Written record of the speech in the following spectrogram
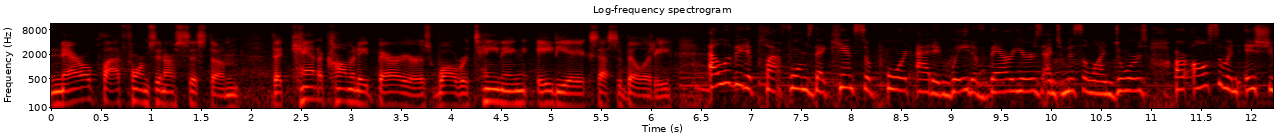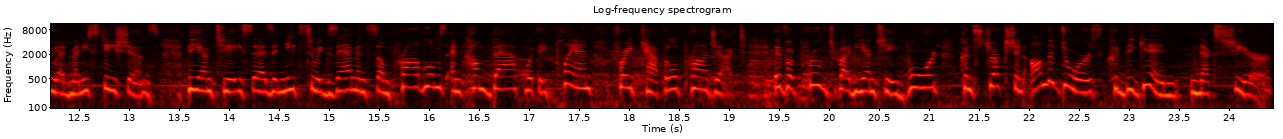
narrow platforms in our system that can't accommodate barriers while retaining ADA accessibility. Elevated platforms that can't support added weight of barriers and misaligned doors are also an issue at many stations. The MTA says it needs to examine some problems and come back with a plan for a capital project. If approved by the MTA board, construction on the doors could begin next year.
